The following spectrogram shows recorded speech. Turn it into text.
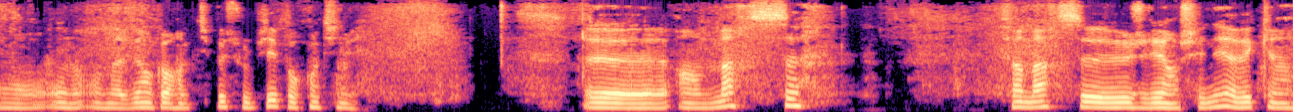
On, on, on, avait encore un petit peu sous le pied pour continuer. Euh, en mars, fin mars, euh, j'ai enchaîné avec un,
